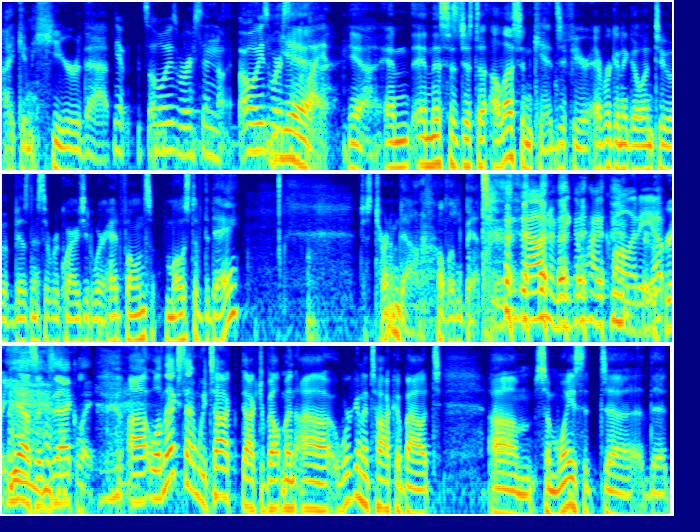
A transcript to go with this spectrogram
I can hear that. Yep, it's always worse than always worse yeah, quiet. yeah, and and this is just a, a lesson, kids. If you're ever going to go into a business that requires you to wear headphones most of the day, just turn them down a little bit. Turn them Down and make them high quality. Yep. yes, exactly. Uh, well, next time we talk, Dr. Beltman, uh, we're going to talk about um, some ways that uh, that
